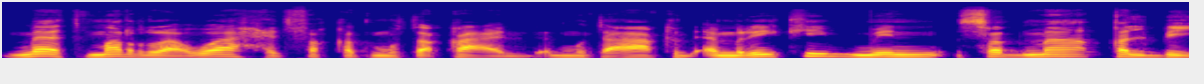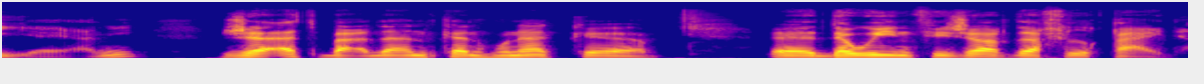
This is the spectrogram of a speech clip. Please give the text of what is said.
مات مرة واحد فقط متقاعد متعاقد أمريكي من صدمة قلبية يعني. جاءت بعد أن كان هناك آه، دوي انفجار داخل القاعدة.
